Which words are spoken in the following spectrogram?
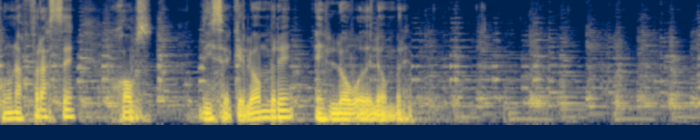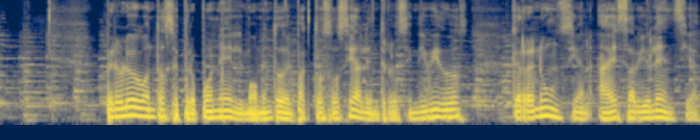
con una frase, Hobbes dice que el hombre es lobo del hombre. Pero luego entonces propone el momento del pacto social entre los individuos que renuncian a esa violencia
